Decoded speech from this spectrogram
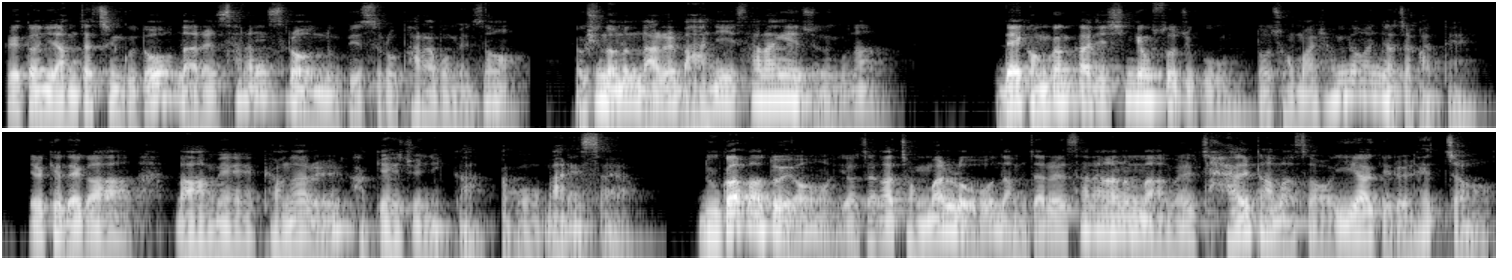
그랬더니 남자친구도 나를 사랑스러운 눈빛으로 바라보면서 역시 너는 나를 많이 사랑해 주는구나. 내 건강까지 신경 써주고 너 정말 현명한 여자 같아. 이렇게 내가 마음의 변화를 갖게 해주니까 라고 말했어요. 누가 봐도요 여자가 정말로 남자를 사랑하는 마음을 잘 담아서 이야기를 했죠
